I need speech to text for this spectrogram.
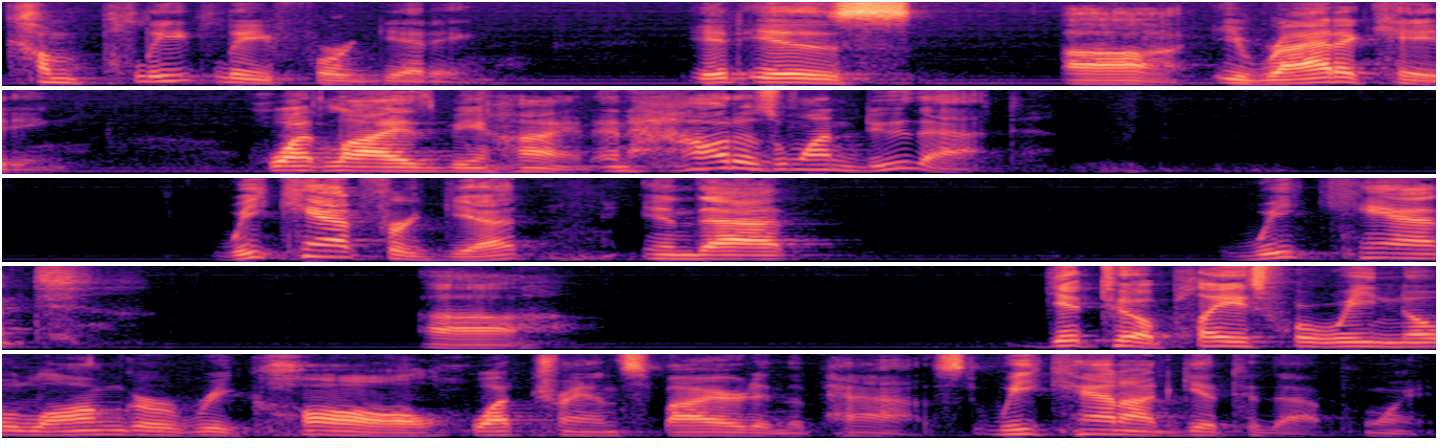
completely forgetting. It is uh, eradicating what lies behind. And how does one do that? We can't forget in that we can't uh, get to a place where we no longer recall what transpired in the past. We cannot get to that point.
